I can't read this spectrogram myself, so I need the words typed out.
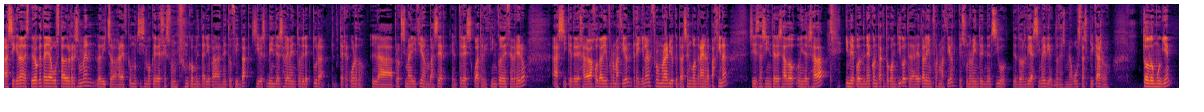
Así que nada, espero que te haya gustado el resumen. Lo dicho, agradezco muchísimo que dejes un, comentario para darme tu feedback. Si ves que te interesa el evento de lectura, te recuerdo, la próxima edición va a ser el 3, 4 y 5 de febrero. Así que te dejaré abajo toda la información. Rellena el formulario que te vas a encontrar en la página si estás interesado o interesada. Y me pondré en contacto contigo, te daré toda la información, que es un evento intensivo de dos días y medio. Entonces me gusta explicarlo todo muy bien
